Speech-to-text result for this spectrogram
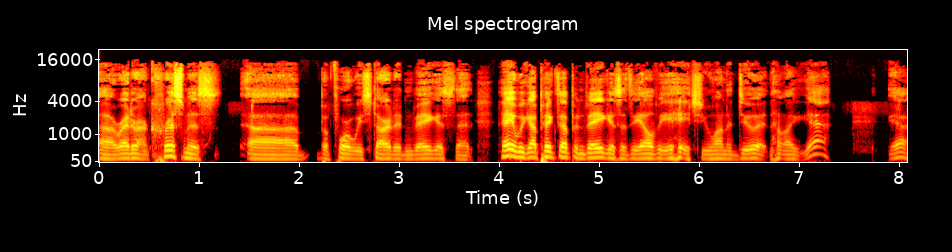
uh, right around Christmas uh, before we started in Vegas that hey, we got picked up in Vegas at the LVH. You want to do it? And I'm like, yeah, yeah,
